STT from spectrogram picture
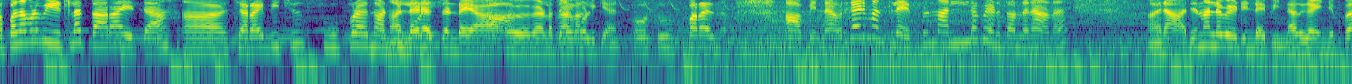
അപ്പൊ നമ്മൾ വീട്ടിലെത്താറായിട്ടാ. ചെറായി ബീച്ച് സൂപ്പർ ആയിരുന്നു നല്ല ആ ആ, വെള്ളത്തിൽ വെള്ളം- കുളിക്കാൻ. ഓ സൂപ്പർ ആയിരുന്നു ആ പിന്നെ ഒരു കാര്യം മനസ്സിലായി. എപ്പോഴും നല്ല പേടിത്തൊണ്ടനാണ്. അവൻ ആദ്യം നല്ല പേടിയുണ്ടായി. പിന്നെ അത് കഴിഞ്ഞപ്പോ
